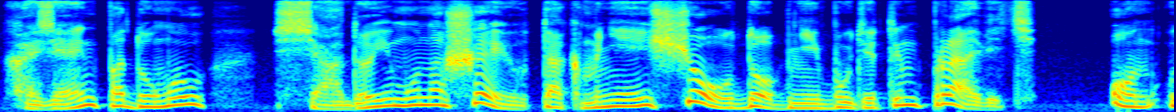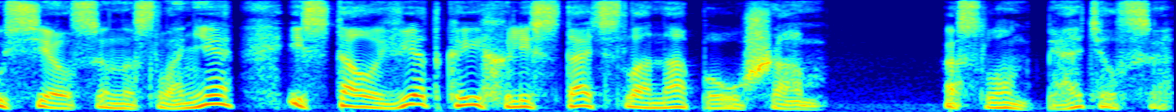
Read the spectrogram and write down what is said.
Хозяин подумал, сяду ему на шею, так мне еще удобнее будет им править. Он уселся на слоне и стал веткой хлестать слона по ушам. А слон пятился,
